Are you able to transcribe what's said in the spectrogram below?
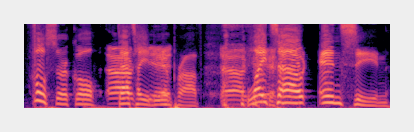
full circle. Oh, That's how shit. you do improv. Oh, Lights shit. out, end scene.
